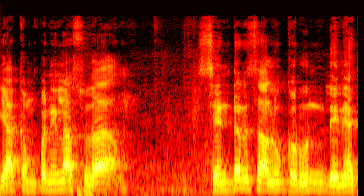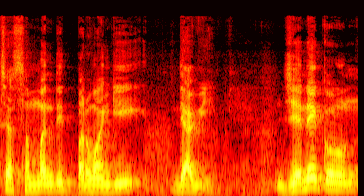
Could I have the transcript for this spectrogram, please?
या कंपनीला सुद्धा सेंटर चालू करून देण्याच्या संबंधित परवानगी द्यावी. जेणेकरून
